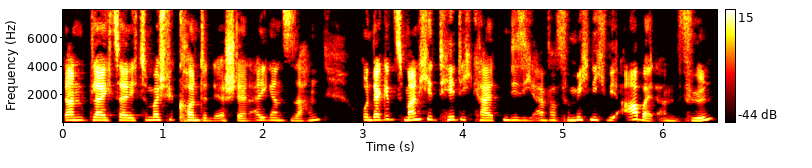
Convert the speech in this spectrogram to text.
Dann gleichzeitig zum Beispiel Content erstellen, all die ganzen Sachen. Und da gibt es manche Tätigkeiten, die sich einfach für mich nicht wie Arbeit anfühlen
